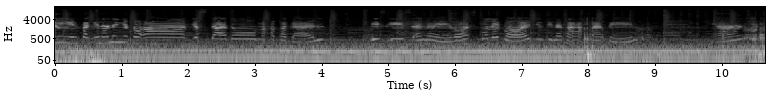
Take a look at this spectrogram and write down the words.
in, pag inano nyo to ang Diosdado Makapagal, this is ano eh, Ross Boulevard, yung tinatahak natin. Yan, ito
